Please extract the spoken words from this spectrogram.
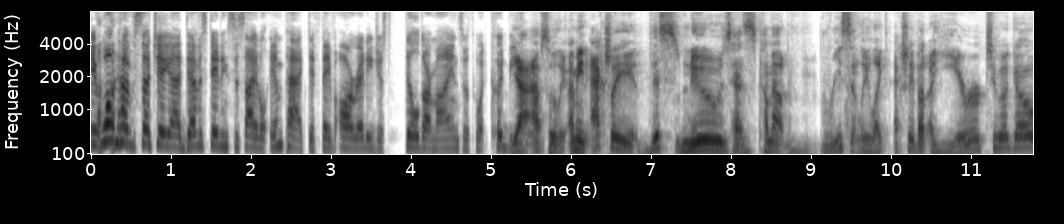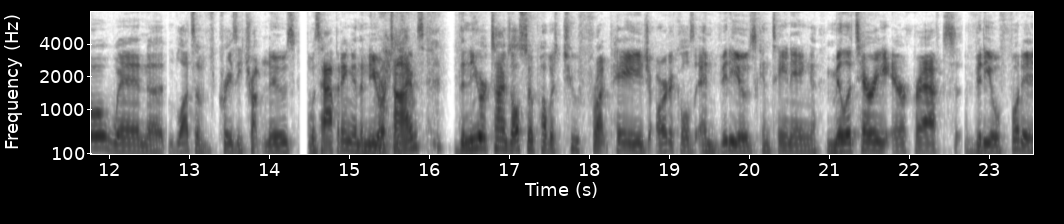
it won't have such a uh, devastating societal impact if they've already just filled our minds with what could be. Yeah, true. absolutely. I mean, actually, this news has come out recently, like actually about a year or two ago, when uh, lots of crazy Trump news was happening in the New York right. Times. The New York Times also published two front page articles and videos containing military aircraft video footage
